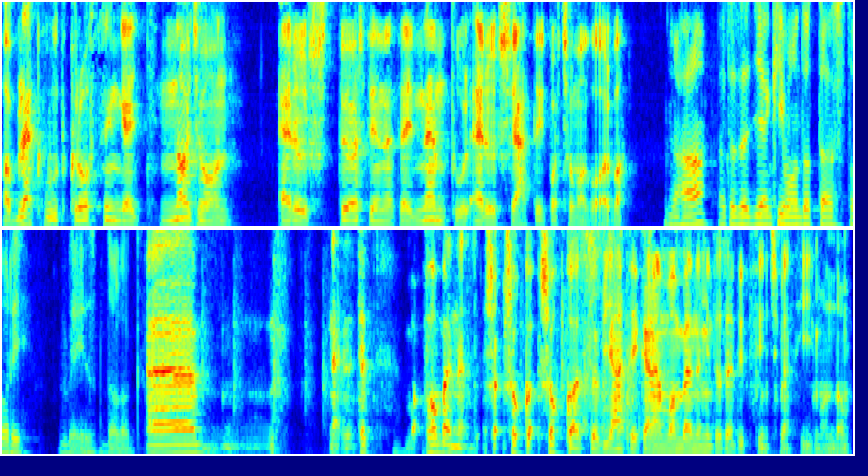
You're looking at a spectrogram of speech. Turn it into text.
A Blackwood Crossing egy nagyon erős történet, egy nem túl erős játékba csomagolva. Aha, tehát ez egy ilyen kimondottan story-based dolog. Ö, ne, tehát van benne, so, sokkal, sokkal több játékelem van benne, mint az Edith Finchben, így mondom.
